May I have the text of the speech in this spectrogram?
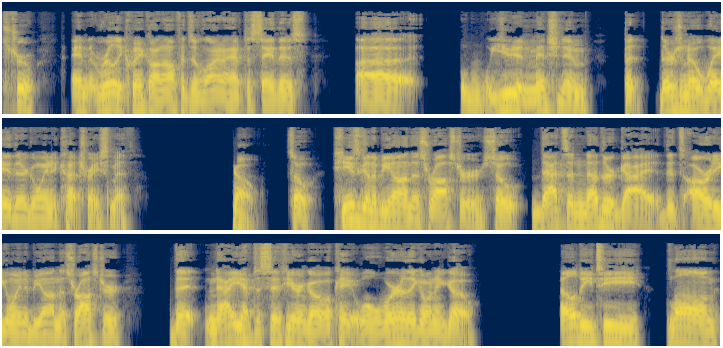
It's true. And really quick on offensive line, I have to say this. Uh, you didn't mention him, but there's no way they're going to cut Trey Smith. No. So he's going to be on this roster. So that's another guy that's already going to be on this roster that now you have to sit here and go, okay, well, where are they going to go? LDT, Long,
